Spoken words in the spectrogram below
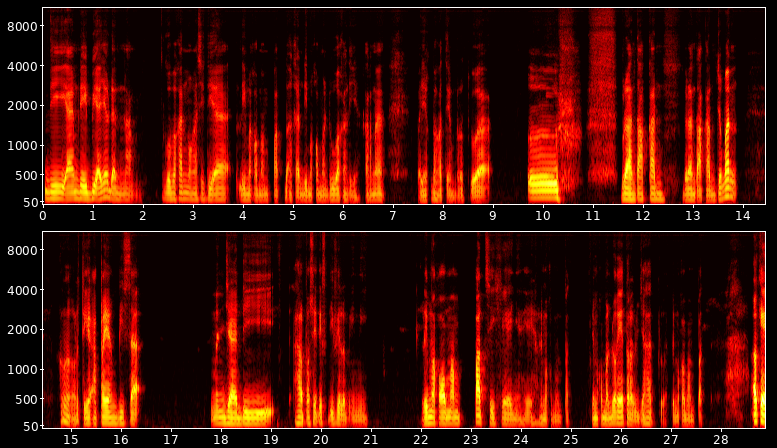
di IMDb aja udah 6. Gue bahkan mau ngasih dia 5,4 bahkan 5,2 kali ya. Karena banyak banget yang menurut gue uh, berantakan, berantakan. Cuman gue gak ngerti ya apa yang bisa menjadi hal positif di film ini. 5,4 sih kayaknya ya, 5,4. 5,2 kayak terlalu jahat gue, 5,4. Oke,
